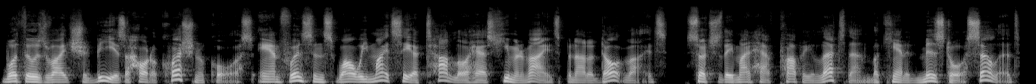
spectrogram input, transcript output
what those rights should be is a harder question, of course, and for instance, while we might say a toddler has human rights but not adult rights, such as they might have property left them but can't administer or sell it,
